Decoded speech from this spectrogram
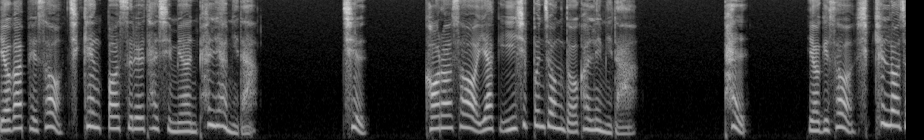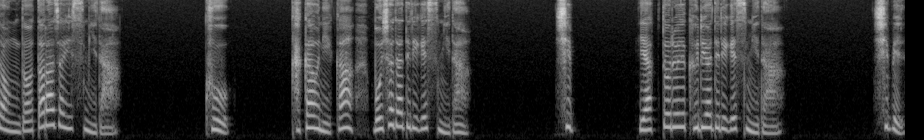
역 앞에서 직행버스를 타시면 편리합니다. 7. 걸어서 약 20분 정도 걸립니다. 8. 여기서 10킬로 정도 떨어져 있습니다. 9. 가까우니까 모셔다 드리겠습니다. 10. 약도를 그려드리겠습니다. 11.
